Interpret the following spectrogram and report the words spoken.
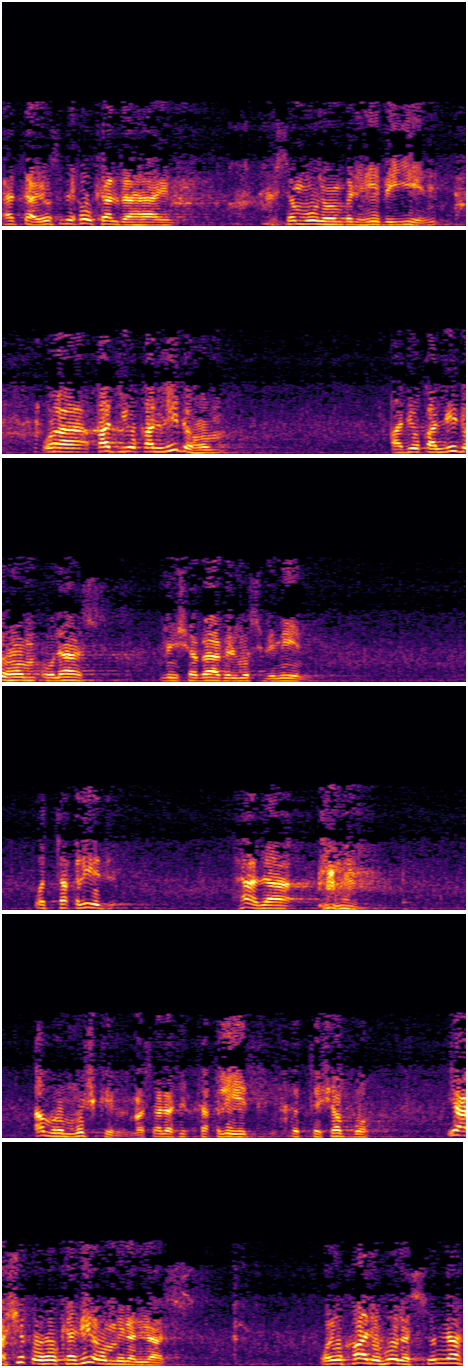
حتى يصبحوا كالبهائم يسمونهم بالهيبيين. وقد يقلدهم قد يقلدهم أناس من شباب المسلمين. والتقليد هذا أمر مشكل مسألة التقليد والتشبه. يعشقه كثير من الناس ويخالفون السنة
